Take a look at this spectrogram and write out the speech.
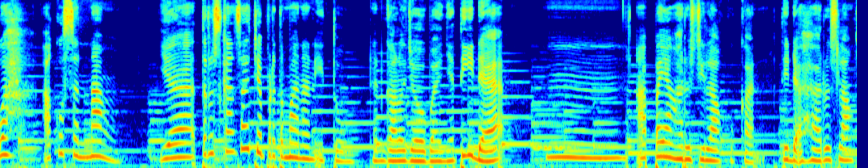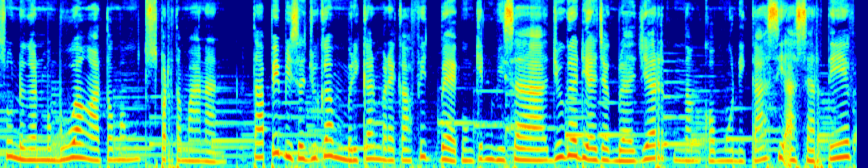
"Wah, aku senang." Ya, teruskan saja pertemanan itu. Dan kalau jawabannya tidak, hmm, apa yang harus dilakukan? Tidak harus langsung dengan membuang atau memutus pertemanan tapi bisa juga memberikan mereka feedback. Mungkin bisa juga diajak belajar tentang komunikasi asertif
